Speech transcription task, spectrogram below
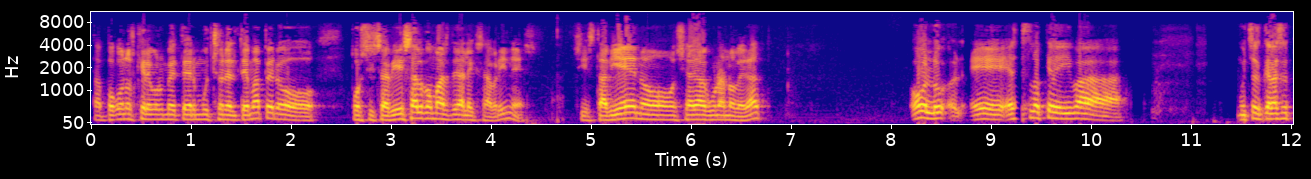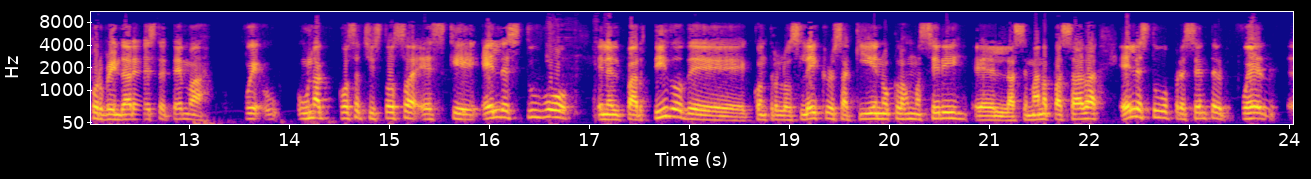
Tampoco nos queremos meter mucho en el tema, pero por si sabíais algo más de Alex Abrines, si está bien o si hay alguna novedad. Oh, eh, es lo que iba. Muchas gracias por brindar este tema fue una cosa chistosa es que él estuvo en el partido de contra los Lakers aquí en Oklahoma City la semana pasada. Él estuvo presente, fue eh,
